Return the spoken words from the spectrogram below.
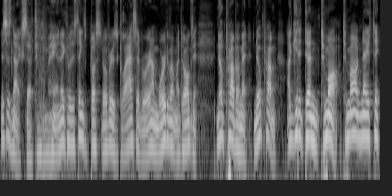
This is not acceptable, man. Go, this thing's busted over. There's glass everywhere. And I'm worried about my dogs. No problem, man. No problem. I'll get it done tomorrow. Tomorrow, next day,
